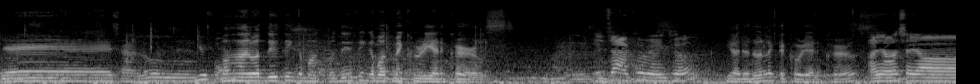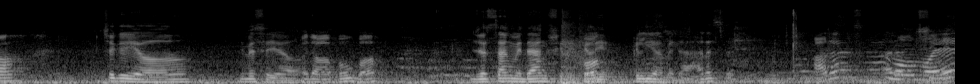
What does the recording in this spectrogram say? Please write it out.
Yes, hello. New Mahal, what do you think about, what do you think about my Korean curls? Is that a Korean girl? Yeah, they don't like the Korean curls. 안녕하세요. 저기요. 이메세요. 나 뭐봐? 저쌍매당 씨. 어? 필 Piliamida. Aras ba? Aras na. Momoe,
